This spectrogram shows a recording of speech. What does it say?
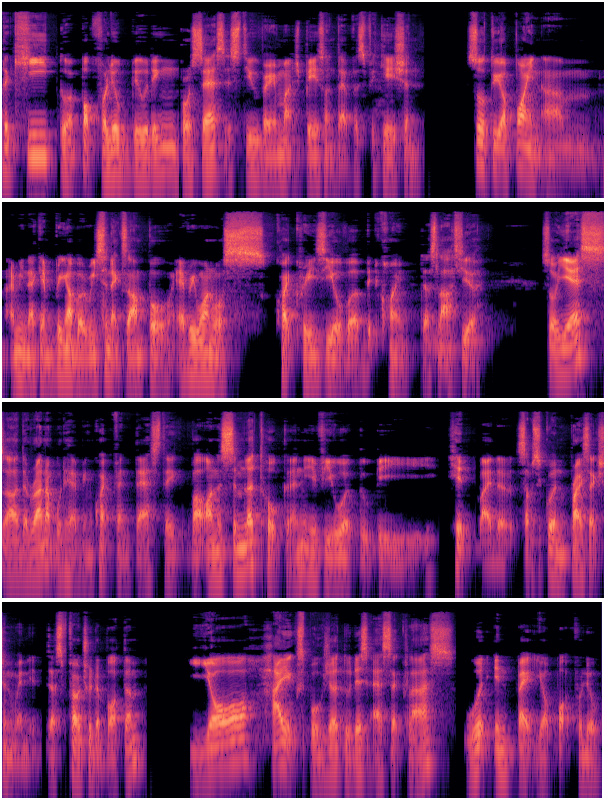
the key to a portfolio building process is still very much based on diversification. So to your point, um, I mean, I can bring up a recent example. Everyone was quite crazy over Bitcoin just last year. So yes, uh, the run up would have been quite fantastic. But on a similar token, if you were to be hit by the subsequent price action when it just fell through the bottom, your high exposure to this asset class would impact your portfolio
